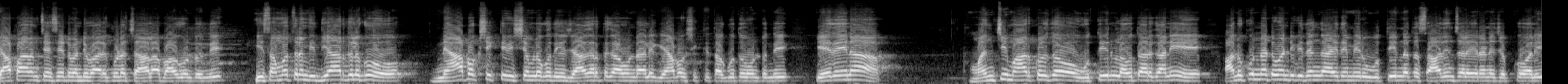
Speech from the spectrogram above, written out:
వ్యాపారం చేసేటువంటి వారికి కూడా చాలా బాగుంటుంది. ఈ సంవత్సరం విద్యార్థులకు జ్ఞాపక శక్తి విషయంలో కొద్దిగా జాగ్రత్తగా ఉండాలి జ్ఞాపక శక్తి తగ్గుతూ ఉంటుంది. ఏదైనా మంచి మార్కులతో ఉత్తీర్ణులు అవుతారు కానీ అనుకున్నటువంటి విధంగా అయితే మీరు ఉత్తీర్ణత సాధించలేరనే చెప్పుకోవాలి.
